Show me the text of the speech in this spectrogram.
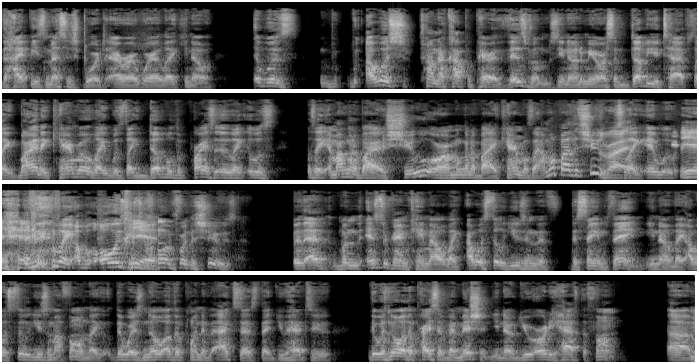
the hypebeast message boards era where like, you know, it was I was trying to cop a pair of Visvims, you know what I mean, or some W taps. Like buying a camera like was like double the price. It was like it was was like, am I gonna buy a shoe or am I gonna buy a camera? I was like, I'm gonna buy the shoes. Right. Like it was yeah. like I was always yeah. going for the shoes. But that, when Instagram came out, like I was still using the the same thing, you know, like I was still using my phone. Like there was no other point of access that you had to there was no other price of admission. You know, you already have the phone. Um,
